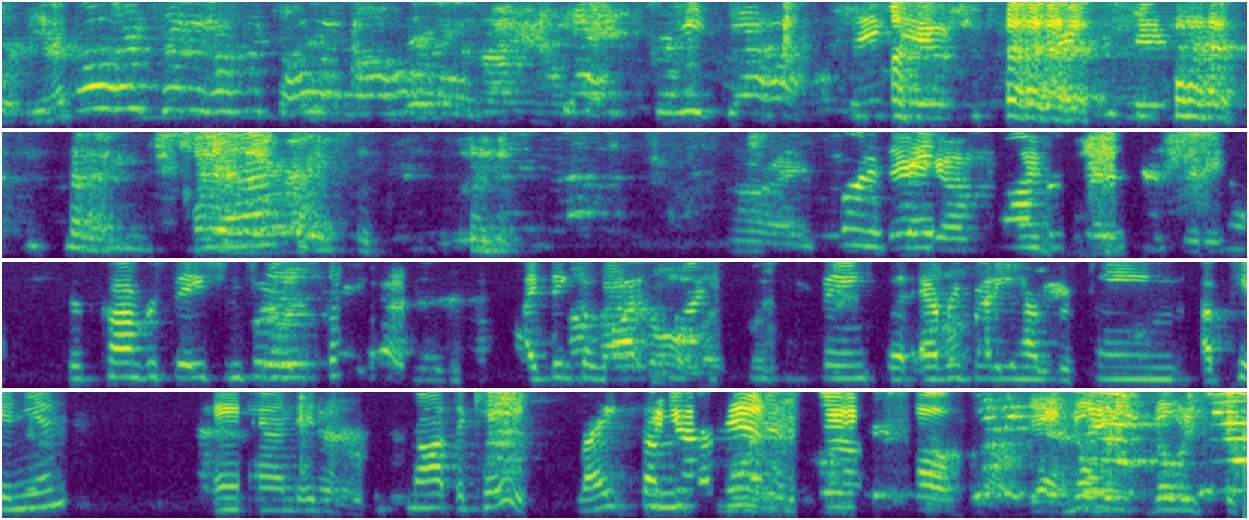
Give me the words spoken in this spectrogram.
to be like, oh, hey, Kenny, how's it going? Oh, yeah, it's great, yeah. Thank you. I appreciate it. And everything, right? All right. just want to There you say go. Like this conversation's really great. I think a lot of times people think that everybody has the same opinion, and it's it's not the case, right? Some Man, say to yourself, Yeah, nobody, nobody sticks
